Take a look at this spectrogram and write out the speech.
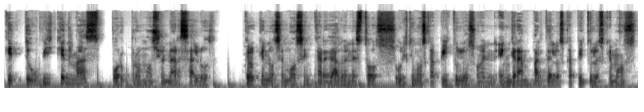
que te ubiquen más por promocionar salud creo que nos hemos encargado en estos últimos capítulos o en, gran parte de los capítulos que hemos,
